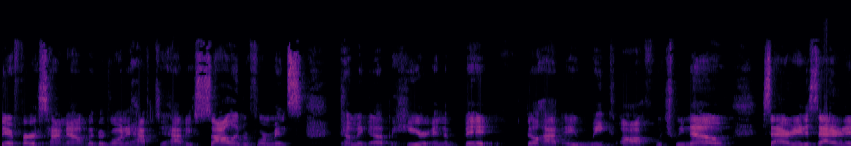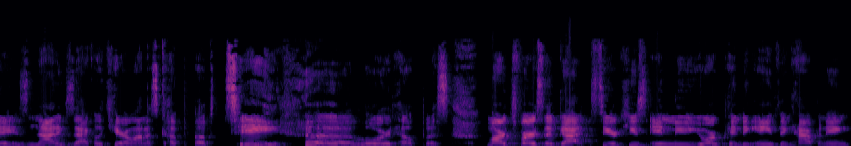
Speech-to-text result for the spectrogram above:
their first time out, but they're going to have to have a solid performance coming up here in a bit. They'll have a week off, which we know Saturday to Saturday is not exactly Carolina's cup of tea. Lord help us. March 1st, they've got Syracuse in New York pending anything happening.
